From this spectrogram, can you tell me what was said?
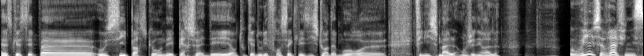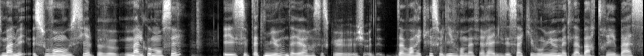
Est-ce que c'est pas aussi parce qu'on est persuadé, en tout cas nous les Français, que les histoires d'amour finissent mal en général? Oui, c'est vrai, elles finissent mal, mais souvent aussi, elles peuvent mal commencer. Et c'est peut-être mieux, d'ailleurs, c'est ce que d'avoir écrit ce livre m'a fait réaliser ça, qu'il vaut mieux mettre la barre très basse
